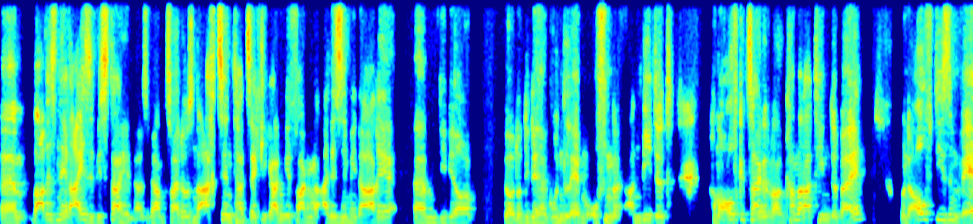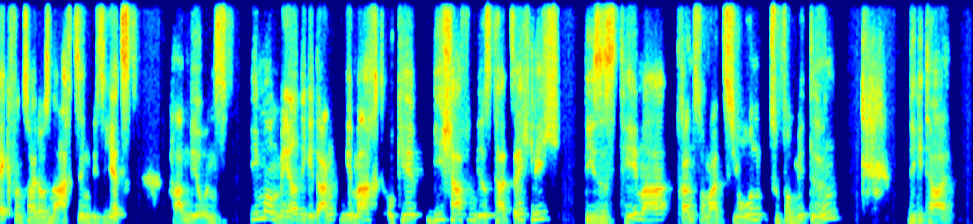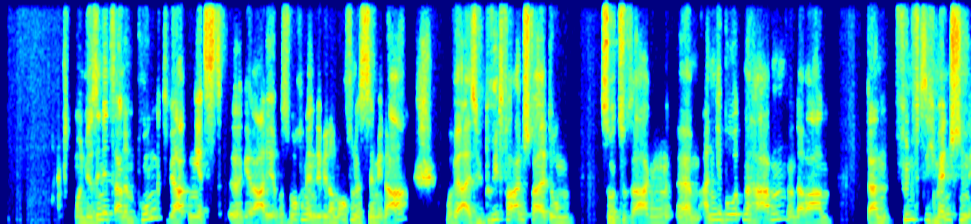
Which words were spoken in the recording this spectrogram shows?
ähm, war das eine Reise bis dahin. Also wir haben 2018 tatsächlich angefangen, alle Seminare, ähm, die wir oder die der Herr Grundl eben offen anbietet, haben wir aufgezeichnet, war ein Kamerateam dabei. Und auf diesem Weg von 2018 bis jetzt haben wir uns immer mehr die Gedanken gemacht, okay, wie schaffen wir es tatsächlich, dieses Thema Transformation zu vermitteln, digital. Und wir sind jetzt an einem Punkt, wir hatten jetzt äh, gerade übers Wochenende wieder ein offenes Seminar, wo wir als Hybridveranstaltung sozusagen ähm, angeboten haben. Und da waren dann 50 Menschen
